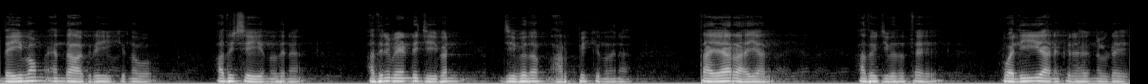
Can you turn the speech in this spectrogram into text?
ദൈവം എന്താഗ്രഹിക്കുന്നുവോ അത് ചെയ്യുന്നതിന് അതിനുവേണ്ടി ജീവൻ ജീവിതം അർപ്പിക്കുന്നതിന് തയ്യാറായാൽ അത് ജീവിതത്തെ വലിയ അനുഗ്രഹങ്ങളുടെ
